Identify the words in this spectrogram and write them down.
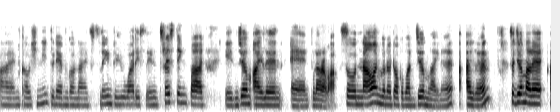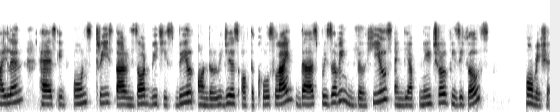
I'm Kaushini. Today I'm gonna explain to you what is the interesting part in Gem Island and Pulau Rawa. So now I'm gonna talk about Gem Island. So Germ Island has its own three-star resort which is built on the ridges of the coastline, thus preserving the hills and their natural physical formation.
